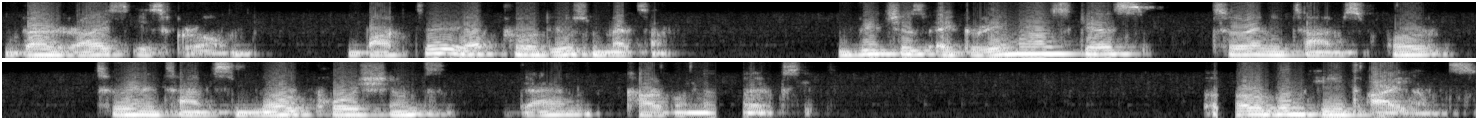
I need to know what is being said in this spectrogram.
where rice is grown, bacteria produce methane, which is a greenhouse gas 20 times, per, 20 times more potent than carbon dioxide. Urban heat islands.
